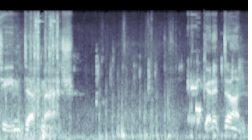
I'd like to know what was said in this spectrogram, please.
Team deathmatch. Get it done.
